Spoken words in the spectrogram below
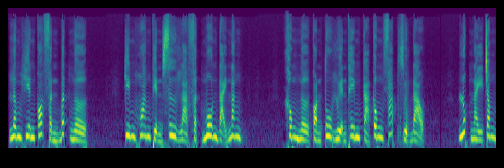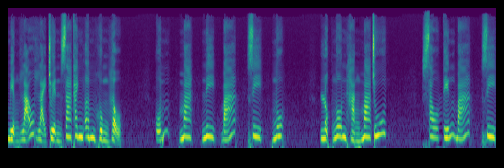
Lâm Hiên có phần bất ngờ. Kim Hoang Thiền Sư là Phật môn đại năng. Không ngờ còn tu luyện thêm cả công pháp dược đạo. Lúc này trong miệng lão lại truyền ra thanh âm hùng hậu. Úm, ma, ni, bá, di, mu. Lục ngôn hàng ma chú. Sau tiếng bá, di,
